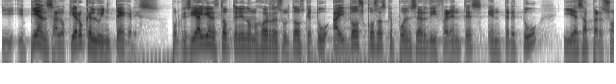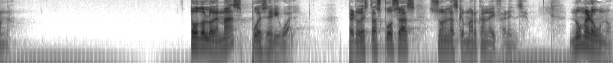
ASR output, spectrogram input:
y, y piénsalo, quiero que lo integres, porque si alguien está obteniendo mejores resultados que tú, hay dos cosas que pueden ser diferentes entre tú y esa persona. Todo lo demás puede ser igual, pero estas cosas son las que marcan la diferencia. Número uno,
